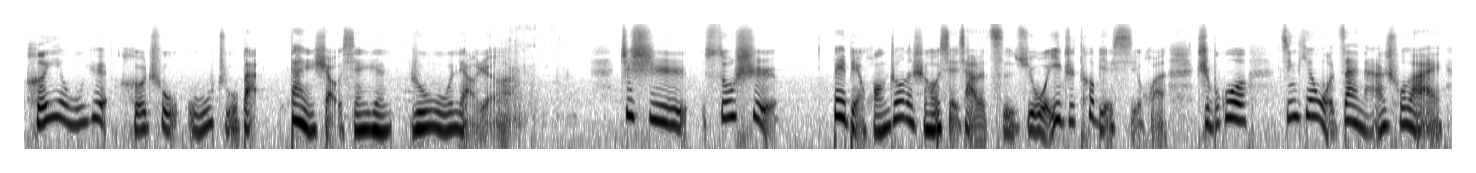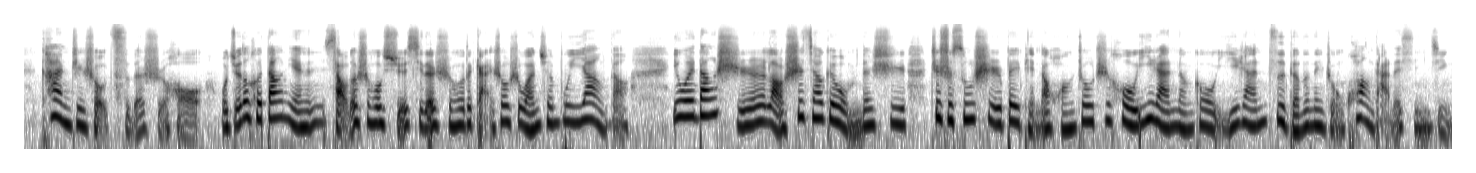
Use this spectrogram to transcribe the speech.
何夜无月，何处无竹柏？但少闲人，如吾两人耳。”这是苏轼。被贬黄州的时候写下的词句，我一直特别喜欢。只不过今天我再拿出来看这首词的时候，我觉得和当年小的时候学习的时候的感受是完全不一样的。因为当时老师教给我们的是，这是苏轼被贬到黄州之后依然能够怡然自得的那种旷达的心境。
